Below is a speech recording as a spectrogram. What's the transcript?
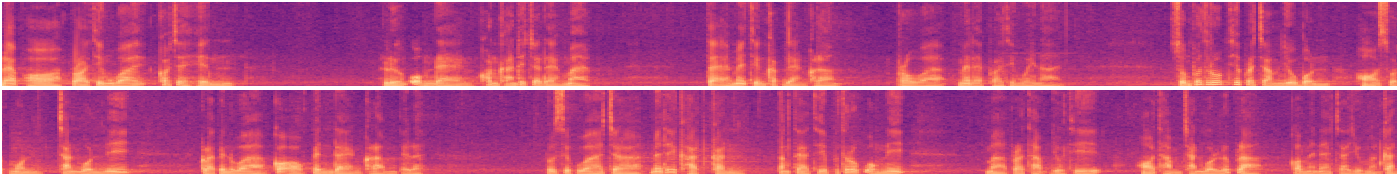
และพอปล่อยทิ้งไว้ก็จะเห็น เหลืองอมแดงค่อนข้างที่จะแดงมาก แต่ไม่ถึงกับแดงคล้ำเพราะว่าไม่ได้ปล่อยทิ้งไว้นาน ส่วนพระรูปที่ประจำอยู่บนหอสวดมนต์ชั้นบนนี้ กลายเป็นว่าก็ออกเป็นแดงคล้ำไปเลย รู้สึกว่าจะไม่ได้ขัดกันตั้งแต่ที่พุทธรูปองค์นี้ มาประทับอยู่ที่หอธรรมชั้นบนหรือเปล่า ก็ไม่แน่ใจอยู่เหมือนกัน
